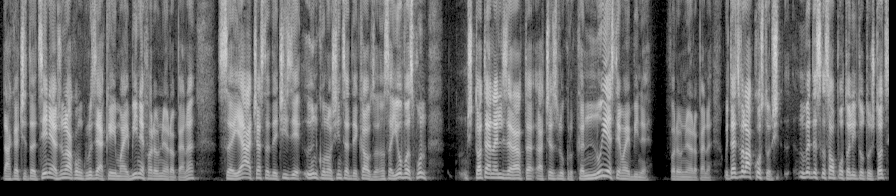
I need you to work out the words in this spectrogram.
dacă cetățenii ajung la concluzia că e mai bine fără Uniunea Europeană, să ia această decizie în cunoștință de cauză. Însă eu vă spun, și toate analizele arată acest lucru, că nu este mai bine fără Uniunea Europeană. Uitați-vă la costuri. Și Nu vedeți că s-au potolit totuși toți?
